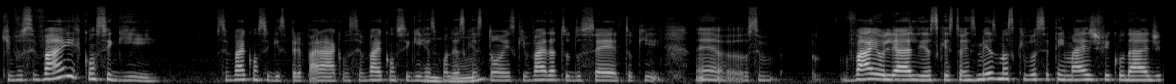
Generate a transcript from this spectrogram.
que você vai conseguir você vai conseguir se preparar, que você vai conseguir responder Uhum. as questões, que vai dar tudo certo, que né, você vai olhar ali as questões, mesmo as que você tem mais dificuldade,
